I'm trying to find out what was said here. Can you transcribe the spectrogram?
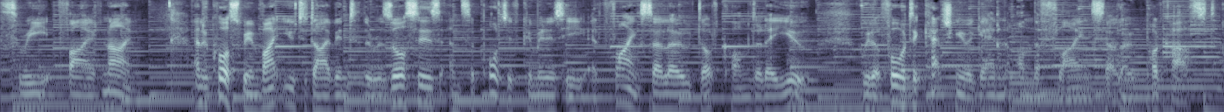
359. And of course, we invite you to dive into the resources and supportive community at flyingsolo.com.au. We look forward to catching you again on the Flying Solo podcast.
